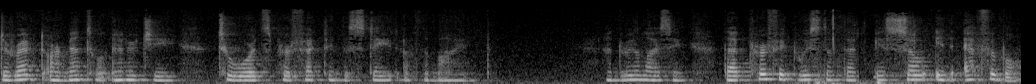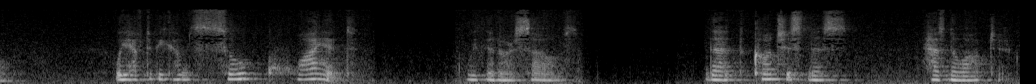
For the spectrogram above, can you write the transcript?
direct our mental energy towards perfecting the state of the mind and realizing that perfect wisdom that is so ineffable. We have to become so quiet within ourselves that consciousness has no object,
